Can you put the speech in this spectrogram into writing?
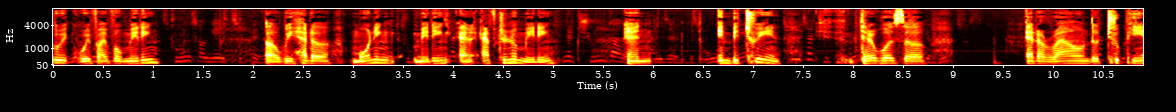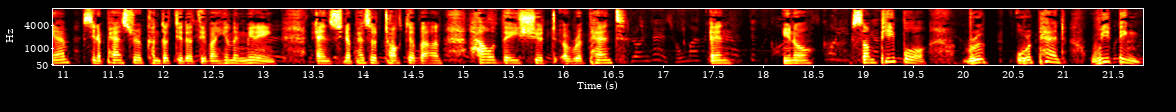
week revival meeting, uh, we had a morning meeting and afternoon meeting, and in between, there was a at around 2 p.m., senior pastor conducted a divine healing meeting, and senior pastor talked about how they should uh, repent. And, you know, some people re- repent weeping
